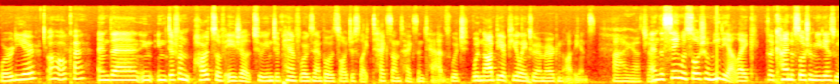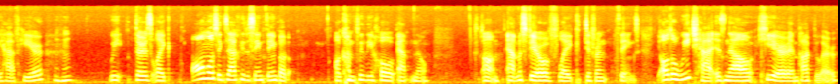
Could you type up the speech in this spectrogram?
wordier. Oh, okay. And then in, in different parts of Asia, too, in Japan, for example, it's all just like text on text and tabs, which would not be appealing to an American audience. I gotcha. And the same with social media, like the kind of social medias we have here, hmm we there's like almost exactly the same thing, but a completely whole app no um, atmosphere of like different things. Although WeChat is now here and popular,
